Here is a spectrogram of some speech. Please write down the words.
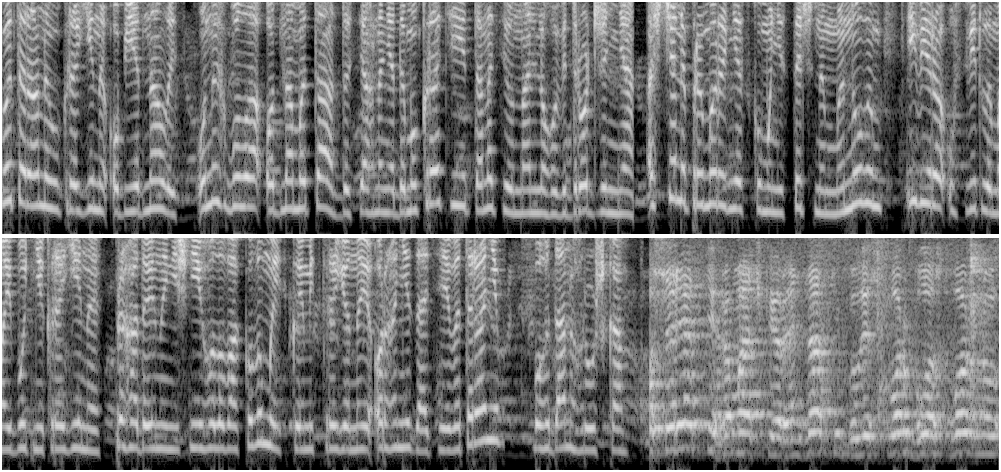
ветерани України об'єднались. У них була одна мета досягнення демократії та національного відродження, а ще непримирення з комуністичним минулим і віра у світле майбутнє країни. Пригадує нинішній голова Коломийської міськрайонної організації ветеранів Богдан Грушка. Осередки громадської організації були було створено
